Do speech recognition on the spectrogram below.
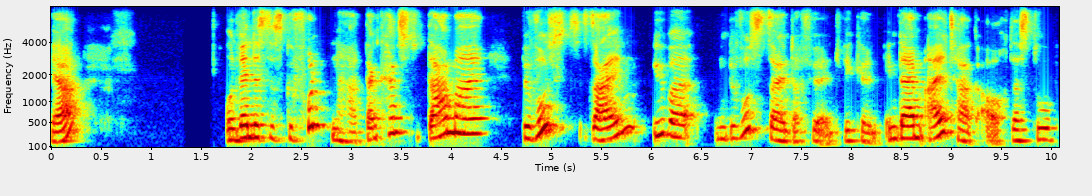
Ja? Und wenn das das gefunden hat, dann kannst du da mal Bewusstsein über ein Bewusstsein dafür entwickeln, in deinem Alltag auch, dass du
